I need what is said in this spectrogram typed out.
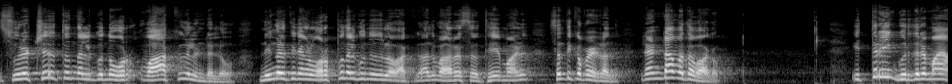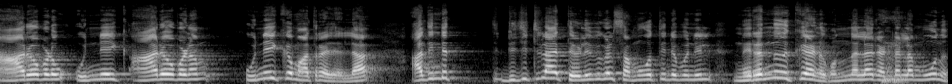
സുരക്ഷിതത്വം നൽകുന്ന വാക്കുകളുണ്ടല്ലോ. നിങ്ങൾക്ക് ഞങ്ങൾ ഉറപ്പ് നൽകുന്നു എന്നുള്ള വാക്കുകൾ അത് വളരെ ശ്രദ്ധേയമാണ് ശ്രദ്ധിക്കപ്പെടേണ്ടത് രണ്ടാമത്തെ ഭാഗം. ഇത്രയും ഗുരുതരമായ ആരോപണം ഉന്നയി ആരോപണം ഉന്നയിക്കുക മാത്രമല്ല അതിന്റെ ഡിജിറ്റലായ തെളിവുകൾ സമൂഹത്തിന്റെ മുന്നിൽ നിരന്ന് നിൽക്കുകയാണ്. ഒന്നല്ല രണ്ടല്ല മൂന്ന്.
